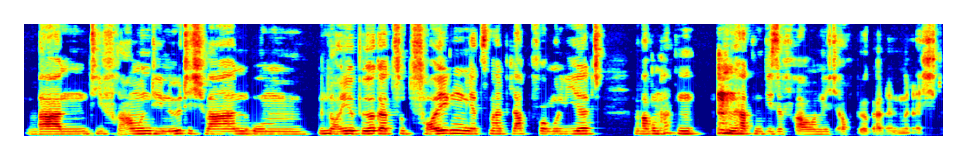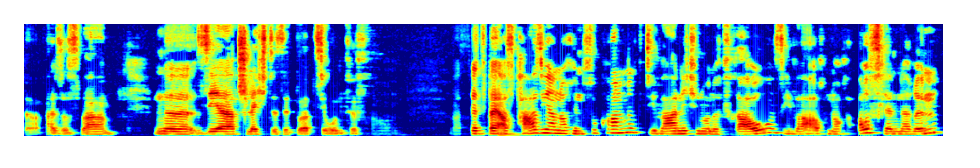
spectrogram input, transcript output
waren die Frauen, die nötig waren, um neue Bürger zu zeugen, jetzt mal platt formuliert, warum hatten, hatten diese Frauen nicht auch Bürgerinnenrechte? Also es war eine sehr schlechte Situation für Frauen jetzt bei Aspasia noch hinzukommt, sie war nicht nur eine Frau, sie war auch noch Ausländerin.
